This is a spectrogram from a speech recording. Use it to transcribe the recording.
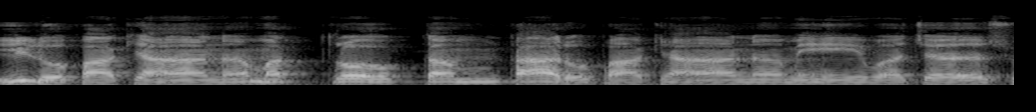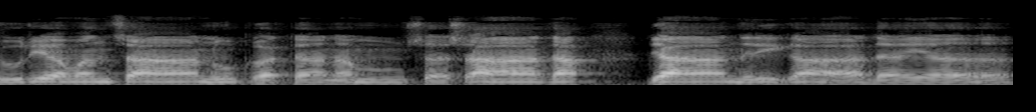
इलोपाख्यानमत्रोक्तं तारोपाख्यानमेव च सूर्यवंशानुकथनं ससादाद्यानृगादय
